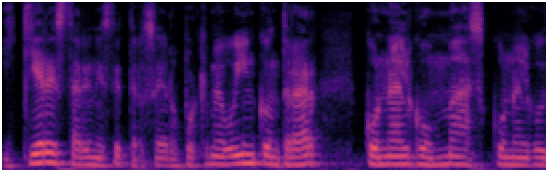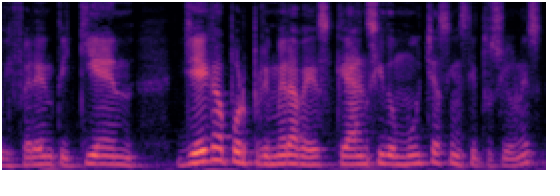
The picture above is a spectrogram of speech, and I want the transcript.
y quiere estar en este tercero, porque me voy a encontrar con algo más, con algo diferente. Y quien llega por primera vez, que han sido muchas instituciones,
